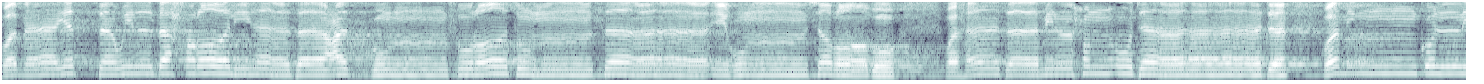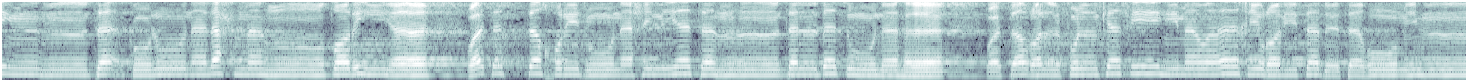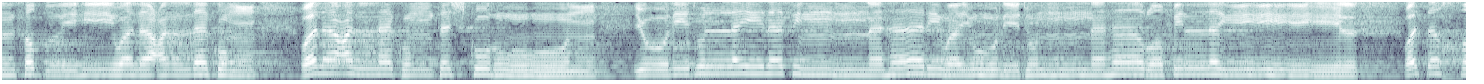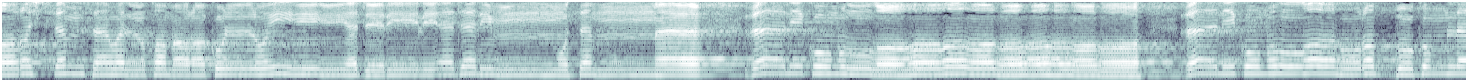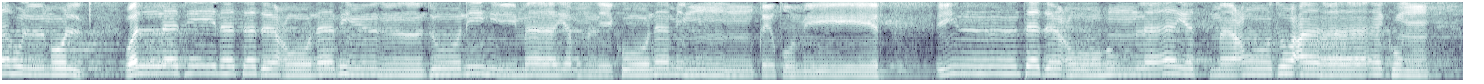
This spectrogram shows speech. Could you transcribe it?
وما يستوي البحران هذا عذب فرات سائغ شرابه وهذا ملح أجاج ومن كل تأكلون لحما طريا وتستخرجون حلية تلبسونها وترى الفلك فيه مواخر لتبتغوا من فضله ولعلكم ولعلكم تشكرون. يولج الليل في النهار ويولج النهار في الليل. وسخر الشمس والقمر كل يجري لأجل مسمى. ذلكم الله ذلكم الله ربكم له الملك والذين تدعون من دونه ما يملكون من قطمير. إن تدعوهم لا يسمعوا دعاءكم.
